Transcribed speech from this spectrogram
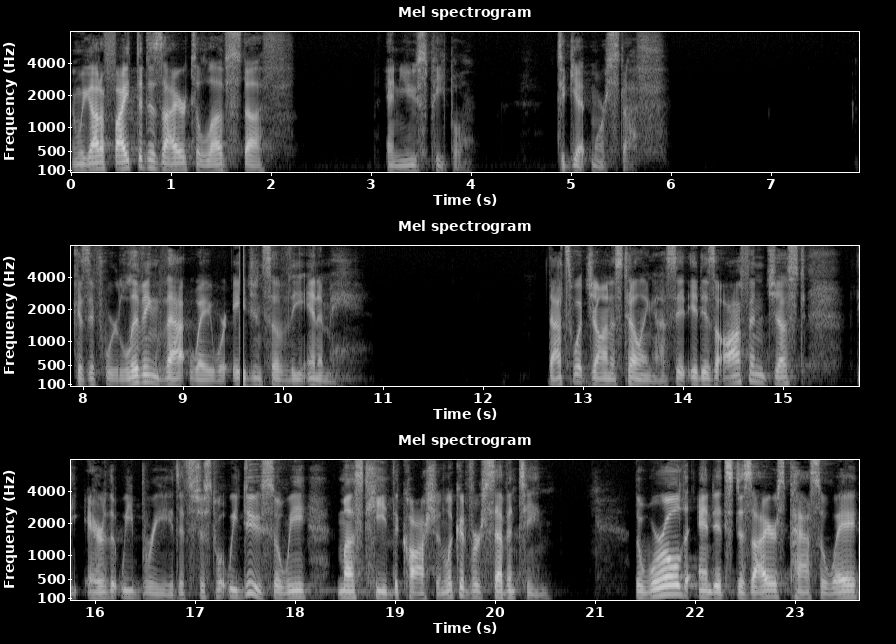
And we got to fight the desire to love stuff and use people to get more stuff. Because if we're living that way, we're agents of the enemy. That's what John is telling us. It, it is often just the air that we breathe, it's just what we do. So we must heed the caution. Look at verse 17. The world and its desires pass away,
